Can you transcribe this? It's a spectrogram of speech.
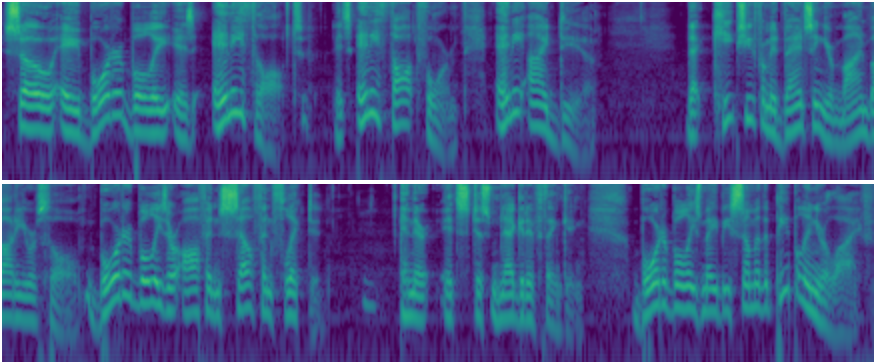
So a border bully is any thought, it's any thought form, any idea that keeps you from advancing your mind, body, or soul. Border bullies are often self-inflicted. And they're, it's just negative thinking. Border bullies may be some of the people in your life,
